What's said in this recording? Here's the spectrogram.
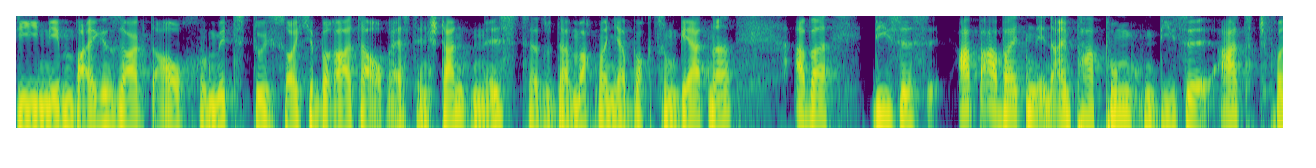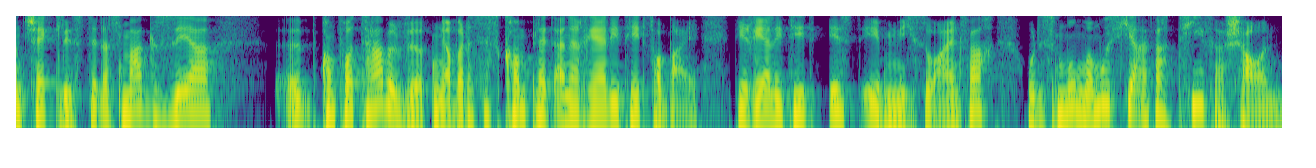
die nebenbei gesagt auch mit durch solche Berater auch erst entstanden ist. Also da macht man ja Bock zum Gärtner. Aber dieses Abarbeiten in ein paar Punkten, diese Art von Checkliste, das mag sehr äh, komfortabel wirken, aber das ist komplett an der Realität vorbei. Die Realität ist eben nicht so einfach und es, man muss hier einfach tiefer schauen.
